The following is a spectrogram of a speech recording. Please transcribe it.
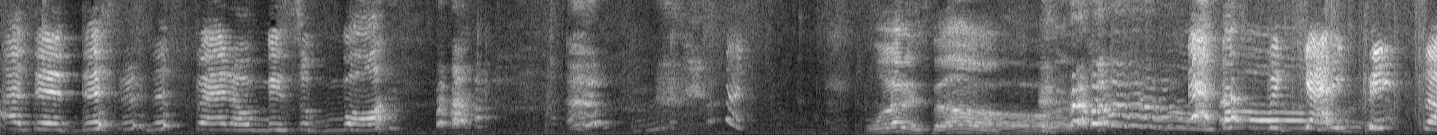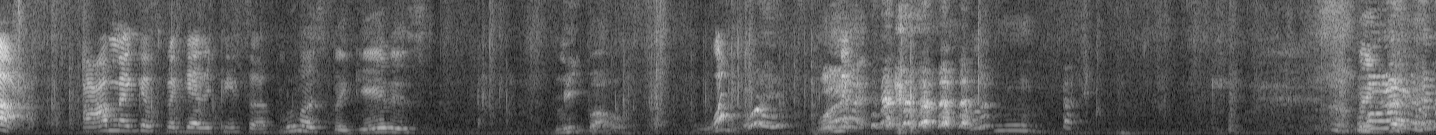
I did this and this spread on me some more. What is that? That's spaghetti pizza. I'll make a spaghetti pizza. Look like spaghetti's meatballs. What? What? What?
